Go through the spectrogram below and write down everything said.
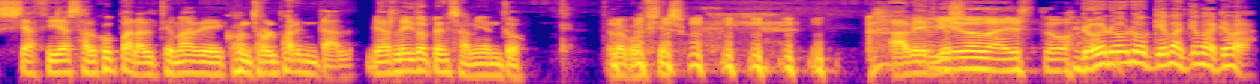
si hacías algo para el tema de control parental. Me has leído el pensamiento, te lo confieso. A ver, ¿Qué miedo da esto? No, no, no, ¿qué va, qué va, qué va?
